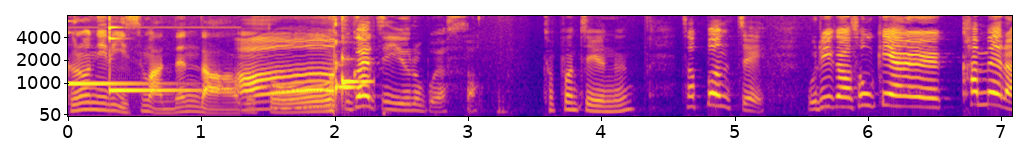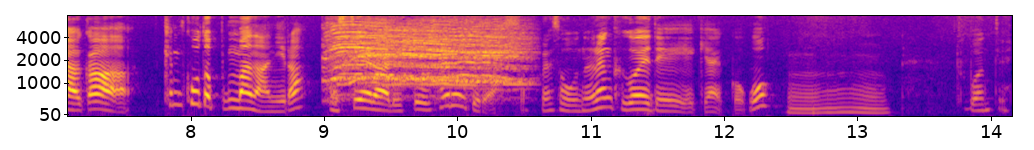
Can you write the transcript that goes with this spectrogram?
그런 일이 있으면 안 된다. 아, 또 두 가지 이유로 모였어. 첫 번째 이유는 첫 번째, 우리가 소개할 카메라가 캠코더뿐만 아니라 DSLR이 또 새로 들어왔어. 그래서 오늘은 그거에 대해 얘기할 거고 음, 두 번째,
